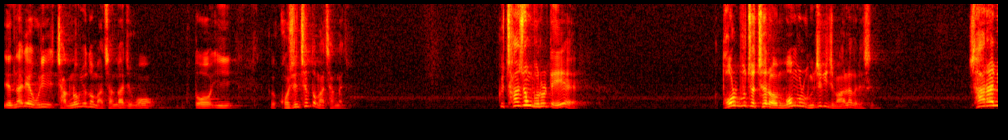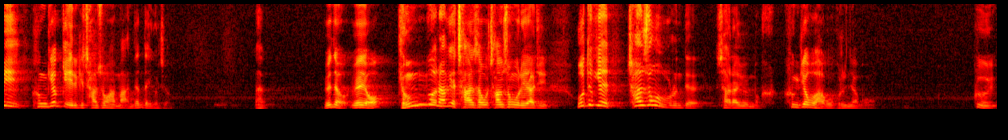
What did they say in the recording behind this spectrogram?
옛날에 우리 장로교도 마찬가지고 또이 그 고신책도 마찬가지. 그 찬송 부를 때에 돌부처처럼 몸을 움직이지 말라 그랬어요. 사람이 흥겹게 이렇게 찬송하면 안 된다 이거죠. 어. 왜냐 왜요? 경건하게 찬송 찬송을 해야지 어떻게 찬송을 부르는데 사람이 막 흥겨워하고 그러냐고. 그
